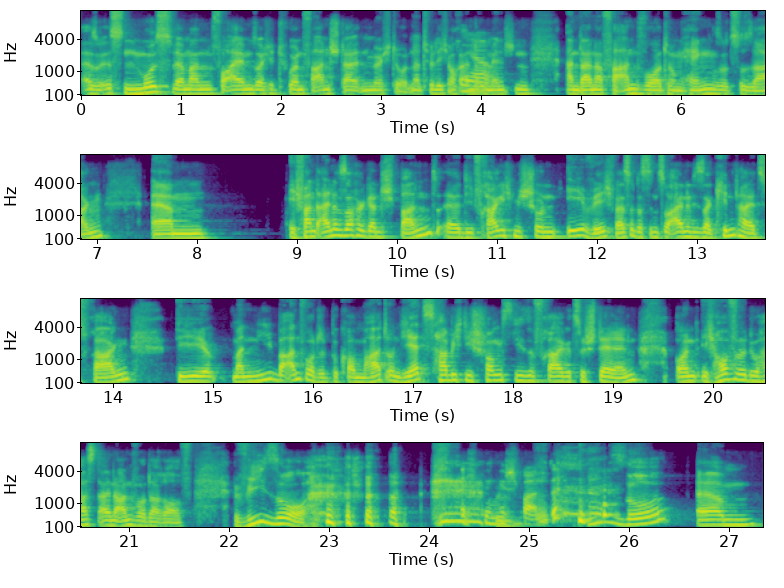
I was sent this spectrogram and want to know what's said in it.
also ist ein Muss, wenn man vor allem solche Touren veranstalten möchte und natürlich auch andere ja. Menschen an deiner Verantwortung hängen, sozusagen. Ähm, ich fand eine Sache ganz spannend, äh, die frage ich mich schon ewig, weißt du, das sind so eine dieser Kindheitsfragen, die man nie beantwortet bekommen hat. Und jetzt habe ich die Chance, diese Frage zu stellen. Und ich hoffe, du hast eine Antwort darauf. Wieso? ich bin gespannt. Wieso? Ähm,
